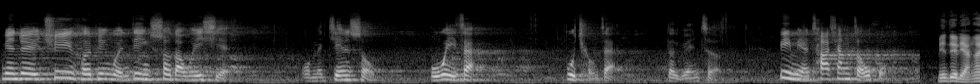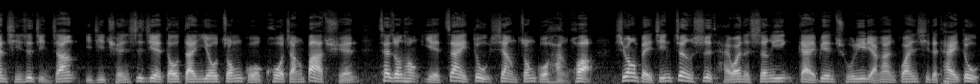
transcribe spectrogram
面对区域和平稳定受到威胁，我们坚守。不畏战、不求战的原则，避免擦枪走火。面对两岸情势紧张，以及全世界都担忧中国扩张霸权，蔡总统也再度向中国喊话，希望北京正视台湾的声音，改变处理两岸关系的态度，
